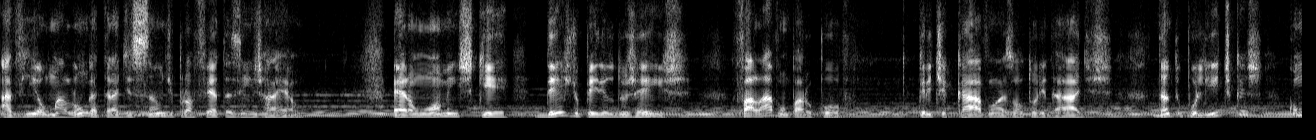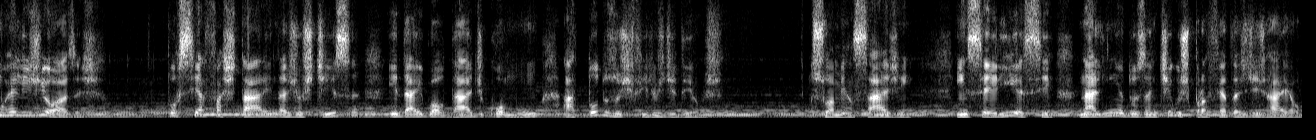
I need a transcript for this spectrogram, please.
Havia uma longa tradição de profetas em Israel. Eram homens que, desde o período dos reis, falavam para o povo, criticavam as autoridades, tanto políticas como religiosas, por se afastarem da justiça e da igualdade comum a todos os filhos de Deus. Sua mensagem inseria-se na linha dos antigos profetas de Israel,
